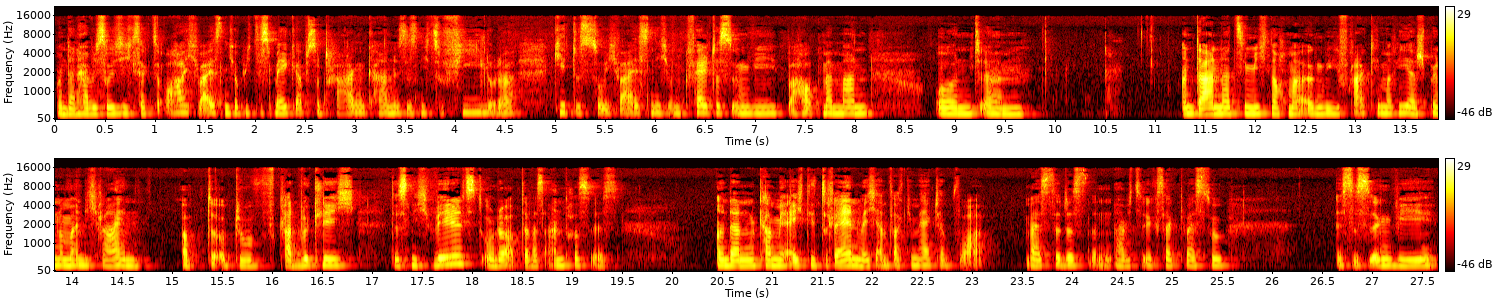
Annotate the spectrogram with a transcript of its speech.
Und dann habe ich so richtig gesagt, so, oh, ich weiß nicht, ob ich das Make-up so tragen kann. Ist es nicht zu viel oder geht es so? Ich weiß nicht. Und gefällt das irgendwie überhaupt meinem Mann? Und, ähm, und dann hat sie mich nochmal irgendwie gefragt, hey Maria, spür nochmal in dich rein, ob du, ob du gerade wirklich das nicht willst oder ob da was anderes ist. Und dann kam mir echt die Tränen, weil ich einfach gemerkt habe, boah, weißt du, das, dann habe ich zu ihr gesagt, weißt du, es ist irgendwie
